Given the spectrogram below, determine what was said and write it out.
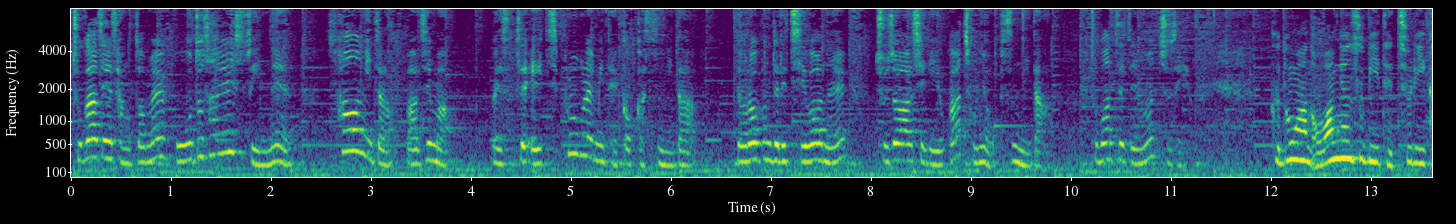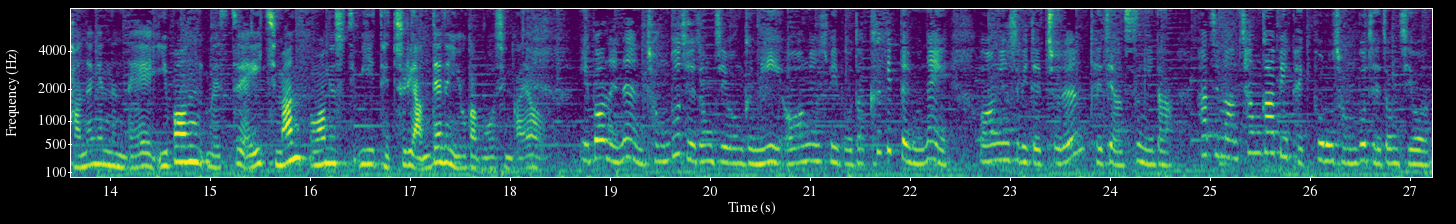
두 가지의 장점을 모두 살릴 수 있는 처음이자 마지막 웨스트 H 프로그램이 될 것 같습니다. 여러분들이 지원을 주저하실 이유가 전혀 없습니다. 두 번째 질문 주세요. 그동안 어학연 수비 대출이 가능했는데 이번 웨스트 H만 어학연 수비 대출이 안 되는 이유가 무엇인가요? 이번에는 정부 재정 지원금이 어학연수비보다 크기 때문에 어학연수비 대출은 되지 않습니다. 하지만 참가비 100% 정부 재정 지원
